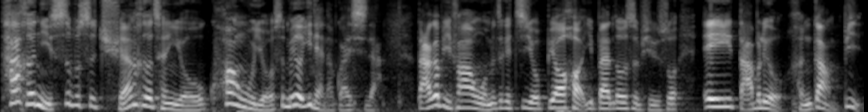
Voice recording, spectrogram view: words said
它和你是不是全合成油、矿物油是没有一点的关系的。打个比方，我们这个机油标号一般都是，比如说 A W 横杠 B，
